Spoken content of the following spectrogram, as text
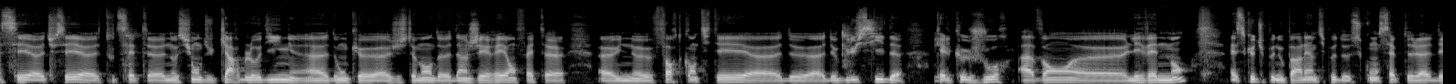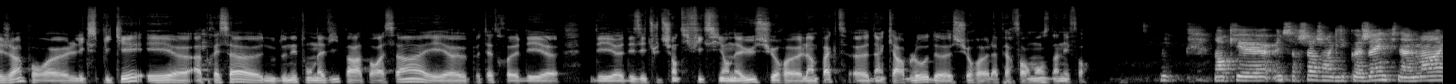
c'est tu sais toute cette notion du carb loading, donc justement d'ingérer en fait une forte quantité de, de glucides quelques jours avant l'événement. Est-ce que tu peux nous parler un petit peu de ce concept là déjà pour l'expliquer et après ça nous donner ton avis par rapport à ça et euh, peut-être des, euh, euh, des, études scientifiques s'il y en a eu sur l'impact d'un carb load sur la performance d'un effort. Oui. Donc, une surcharge en glycogène, finalement,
